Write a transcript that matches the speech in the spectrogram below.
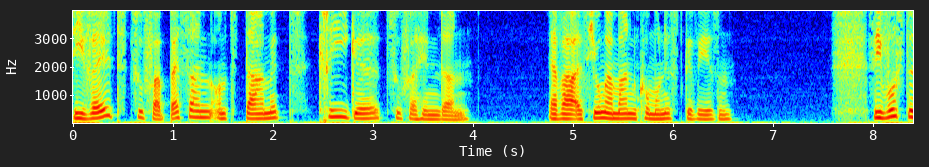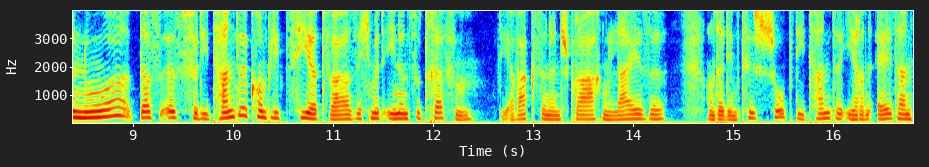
die Welt zu verbessern und damit Kriege zu verhindern. Er war als junger Mann Kommunist gewesen. Sie wusste nur, dass es für die Tante kompliziert war, sich mit ihnen zu treffen. Die Erwachsenen sprachen leise, unter dem Tisch schob die Tante ihren Eltern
